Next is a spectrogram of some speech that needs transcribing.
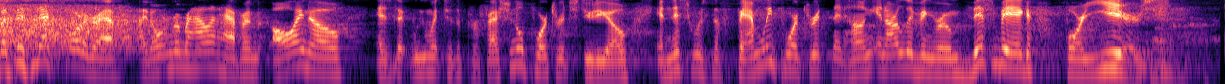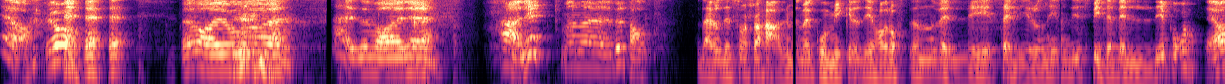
But this next photograph, I don't remember how it happened. All I know is that we went to the professional portrait studio, and this was the family portrait that hung in our living room this big for years. Ja. det var jo eh, Nei, det eh, ærlig, men eh, brutalt. Det er jo det som er så herlig med komikere. De har ofte en veldig selvironi. De spiller veldig på. Ja,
